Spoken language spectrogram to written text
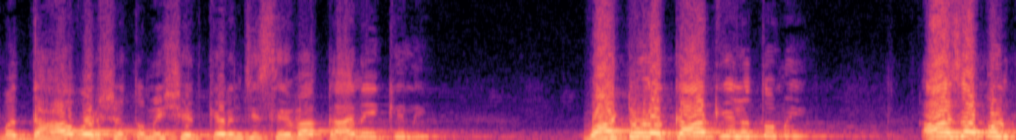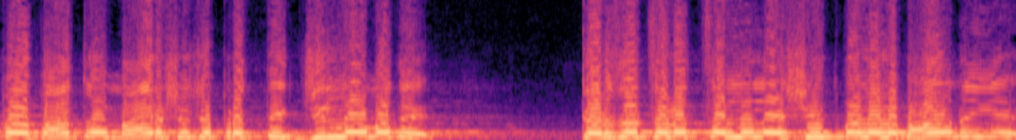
मग दहा वर्ष तुम्ही शेतकऱ्यांची सेवा का नाही केली? वाटोळं का केलं तुम्ही? आज आपण प- पाहतोय महाराष्ट्राच्या प्रत्येक जिल्ह्यामध्ये कर्ज चढत चाललेलं आहे शेतमालाला भाव नाहीये.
